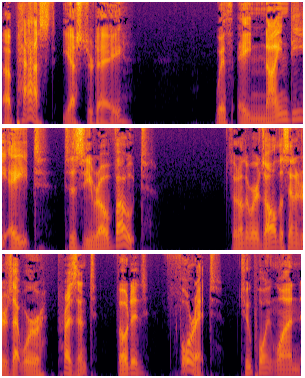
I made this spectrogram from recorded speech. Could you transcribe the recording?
uh, passed yesterday with a 98 to 0 vote. So, in other words, all the senators that were present voted for it. $2.1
